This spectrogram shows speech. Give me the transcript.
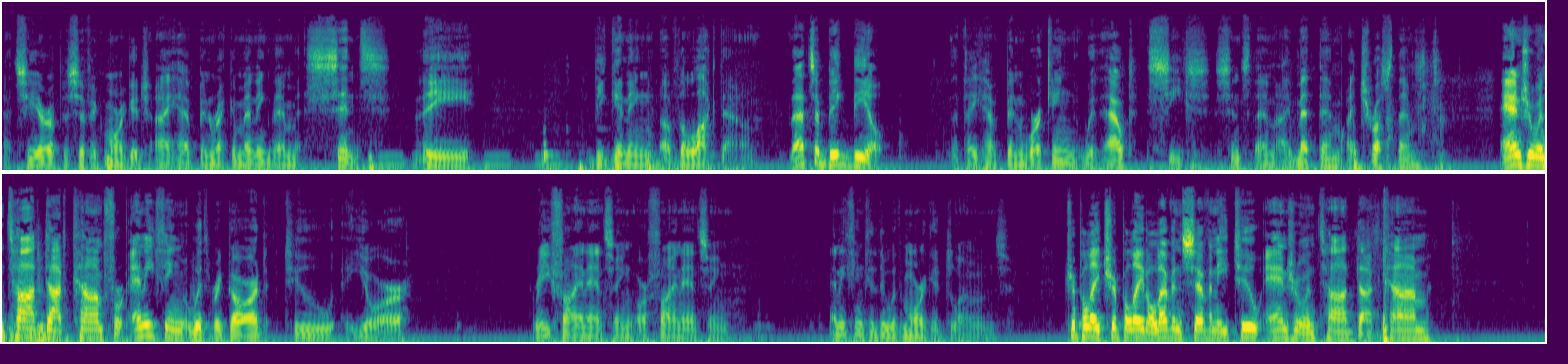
at Sierra Pacific Mortgage. I have been recommending them since the beginning of the lockdown. That's a big deal that they have been working without cease since then. I met them, I trust them. AndrewandTodd.com for anything with regard to your refinancing or financing, anything to do with mortgage loans. 888 1172 AndrewandTodd.com.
